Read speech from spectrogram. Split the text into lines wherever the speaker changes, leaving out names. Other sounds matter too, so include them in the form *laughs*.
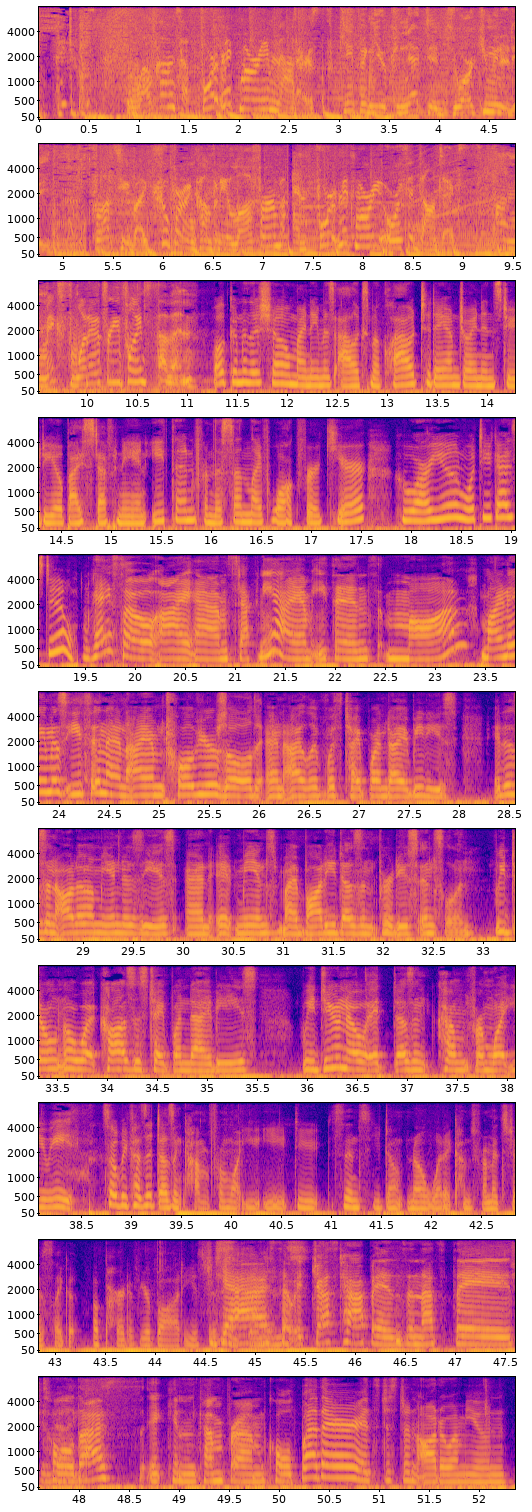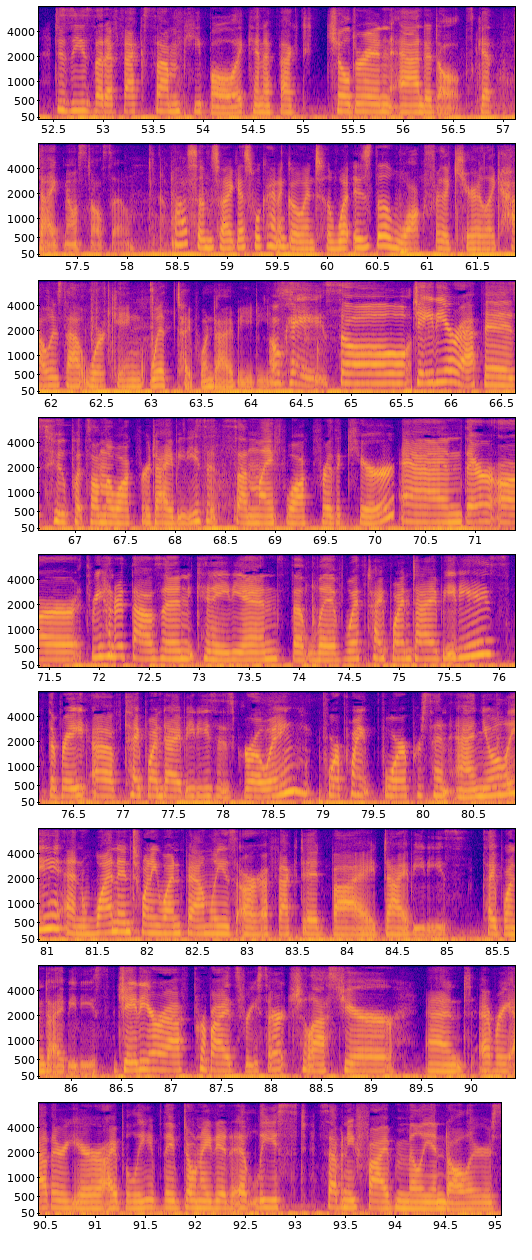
Welcome to Fort McMurray Matters.
Keeping you connected to our community.
Brought to you by Cooper and Company Law Firm and Fort McMurray Orthodontics on Mix 103.7.
Welcome to the show. My name is Alex McLeod. Today I'm joined in studio by Stephanie and Ethan from the Sun Life Walk for a Cure. Who are you and what do you guys do?
Okay, so I am Stephanie. I am Ethan's mom.
My name is Ethan and I am 12 years old and I live with type 1 diabetes. It is an autoimmune disease and it means my body doesn't produce insulin. We don't know what causes type 1 diabetes. We do know it doesn't come from what you eat.
So because it doesn't come from what you eat, do you, since you don't know what it comes from, it's just like a, a part of your body. It's just
Yeah, so it just happens, and that's what they told us. It can come from cold weather. It's just an autoimmune disease that affects some people. It can affect children and adults get diagnosed also.
awesome. So I guess we'll kind of go into what is the Walk for the Cure? Like how is that working with type 1 diabetes?
Okay, so JDRF is who puts on the Walk for Diabetes. It's Sun Life Walk for the Cure. And there are 300,000 Canadians that live with type 1 diabetes. The rate of type 1 diabetes is growing 4.4% annually, and 1 in 21 families are affected by diabetes type 1 diabetes. JDRF provides research last year and every other year, I believe they've donated at least $75 million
